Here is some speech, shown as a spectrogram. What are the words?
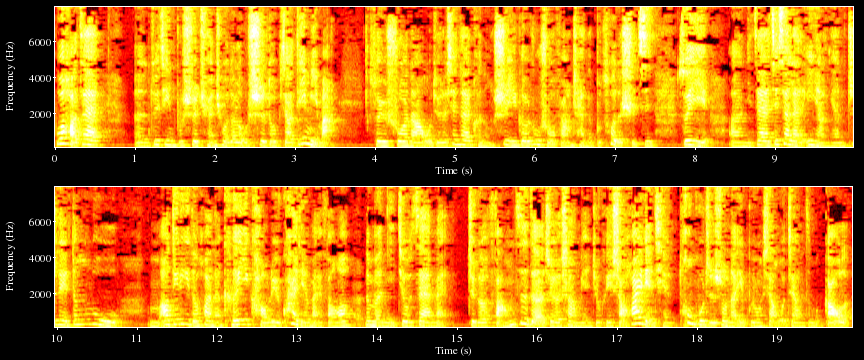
不过好在嗯最近不是全球的楼市都比较低迷嘛。所以说呢，我觉得现在可能是一个入手房产的不错的时机。所以，呃，你在接下来的一两年之内登陆，嗯，奥地利的话呢，可以考虑快点买房哦。那么你就在买这个房子的这个上面就可以少花一点钱，痛苦指数呢也不用像我这样这么高了。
